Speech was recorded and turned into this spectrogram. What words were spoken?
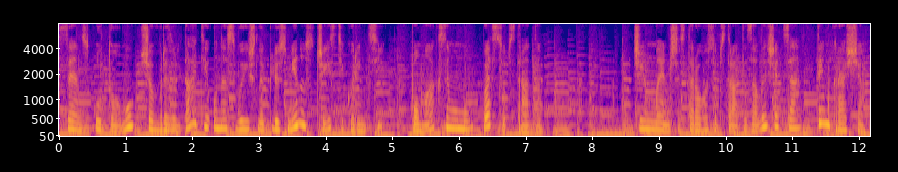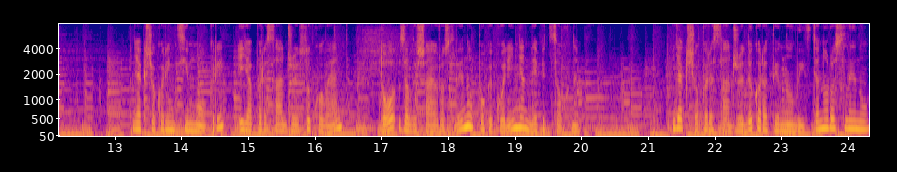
Сенс у тому, щоб в результаті у нас вийшли плюс-мінус чисті корінці, по максимуму без субстрата. Чим менше старого субстрата залишиться, тим краще. Якщо корінці мокрі і я пересаджую сукулент, то залишаю рослину, поки коріння не підсохне. Якщо пересаджую декоративну листяну рослину,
